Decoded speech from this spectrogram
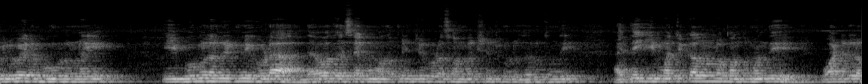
విలువైన భూములు ఉన్నాయి. ఈ భూములన్నింటినీ కూడా దేవాదాయ శాఖ మొదటి నుంచి కూడా సంరక్షించుకుంటూ జరుగుతుంది. అయితే ఈ మధ్యకాలంలో కొంతమంది వాటిల్లో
